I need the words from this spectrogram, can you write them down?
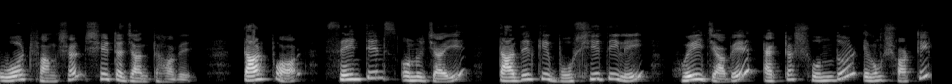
ওয়ার্ড ফাংশন সেটা জানতে হবে। তারপর সেন্টেন্স অনুযায়ী তাদেরকে বসিয়ে দিলেই হয়ে যাবে একটা সুন্দর এবং সঠিক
